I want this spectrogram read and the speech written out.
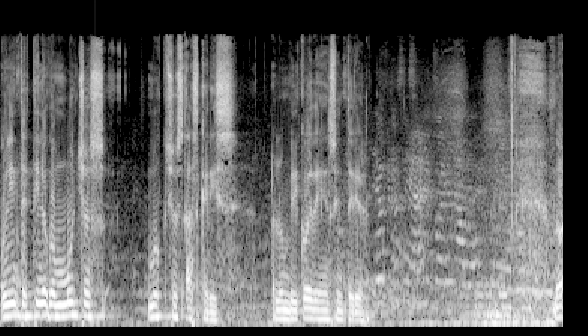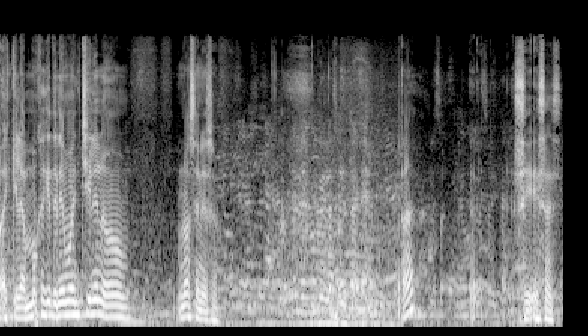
un intestino con muchos, muchos ascaris, lumbricoides en su interior. No, es que las moscas que tenemos en Chile no, no hacen eso. ¿Ah? Sí, esa es.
